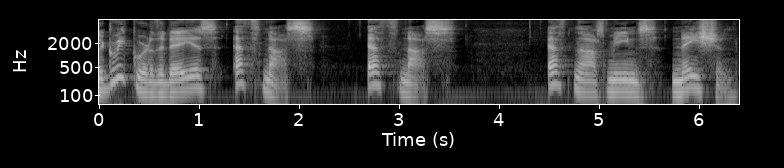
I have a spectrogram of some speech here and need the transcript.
The Greek word of the day is ethnos. Ethnos. Ethnos means nation.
